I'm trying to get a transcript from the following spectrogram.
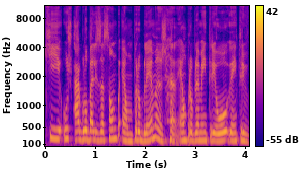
que os, a globalização é um problema, é um problema entre, entre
